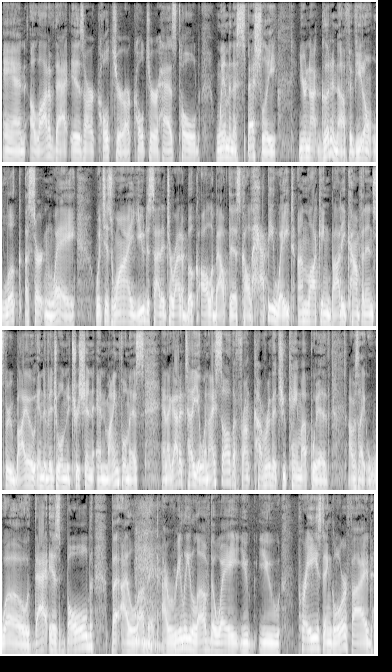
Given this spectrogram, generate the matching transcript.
And a lot of that is our culture. Our culture has told women, especially, you're not good enough if you don't look a certain way, which is why you decided to write a book all about this called Happy Weight Unlocking Body Confidence Through Bio Individual Nutrition and Mindfulness. And I got to tell you, when I saw the front cover that you came up with, I was like, whoa, that is bold, but I love it. I really love the way you, you, praised and glorified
